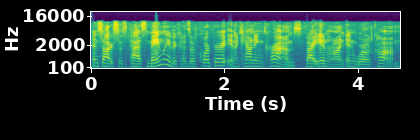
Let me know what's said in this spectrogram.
And SOX was passed mainly because of corporate and accounting crimes by Enron and WorldCom.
